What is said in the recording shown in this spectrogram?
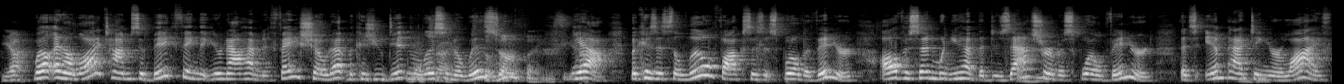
Yeah, Well, and a lot of times the big thing that you're now having to face showed up because you didn't That's listen right. to The wisdom. things, Yeah. yeah. because it's the little foxes that spoil the vineyard. All of a sudden, when you have the disaster Mm-hmm. of a spoiled vineyard that's impacting your life,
